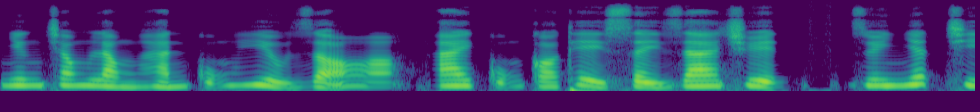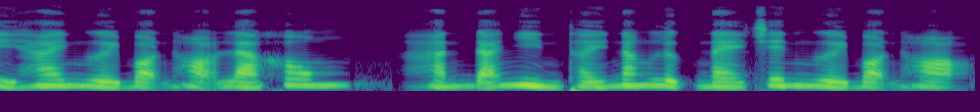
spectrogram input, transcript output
Nhưng trong lòng hắn cũng hiểu rõ, ai cũng có thể xảy ra chuyện. Duy nhất chỉ hai người bọn họ là không. Hắn đã nhìn thấy năng lực này trên người bọn họ.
